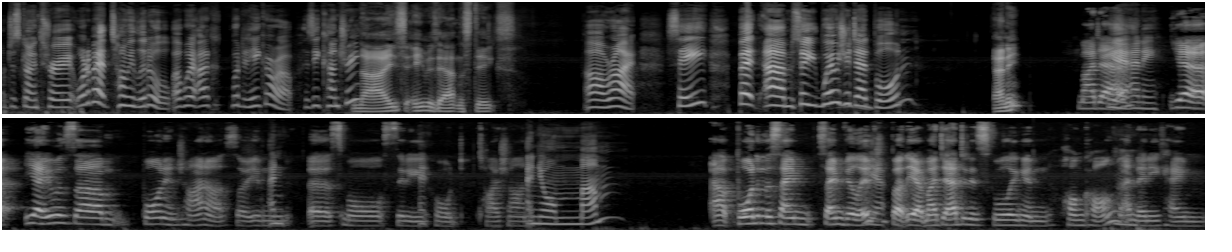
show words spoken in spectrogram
I'm just going through. What about Tommy Little? Uh, where, uh, where did he grow up? Is he country? no, he's, he was out in the sticks. Oh, right. See? But um, so where was your dad born? Annie, My dad. Yeah, Annie. Yeah, yeah, he was um, born in China, so in And- a small city and- called Taishan. And your mum? uh, born in the same same village, Yeah. but yeah, my dad did his schooling in Hong Kong, Mm. and then he came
